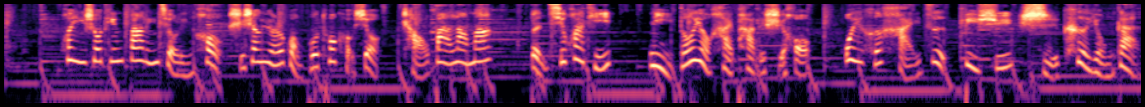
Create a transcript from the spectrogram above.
欢迎收听八零九零后时尚育儿广播脱口秀《潮爸辣妈》，本期话题：你都有害怕的时候，为何孩子必须时刻勇敢？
